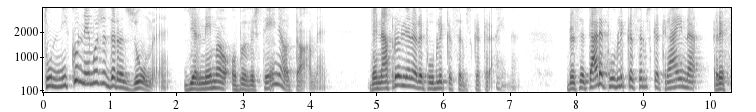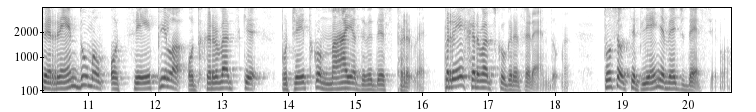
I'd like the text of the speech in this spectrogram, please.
tu niko ne može da razume, jer nema obaveštenja o tome, da je napravljena Republika Srpska krajina. Da se ta Republika Srpska krajina referendumom ocepila od Hrvatske početkom maja 91. Pre hrvatskog referenduma. To se ocepljenje već desilo.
